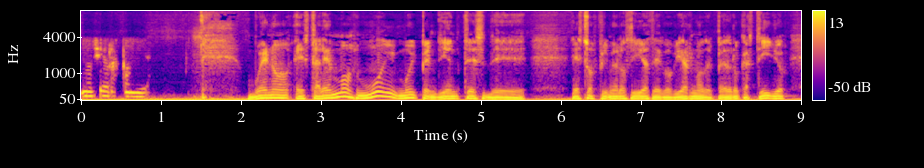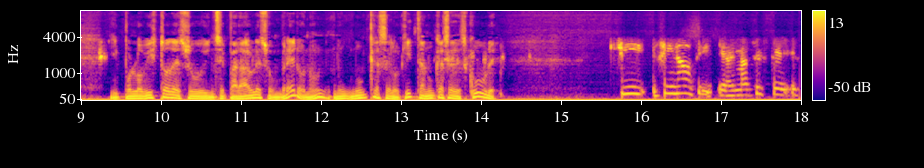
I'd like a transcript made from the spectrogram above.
no ha sido respondida. Bueno, estaremos muy muy pendientes de estos primeros días de gobierno de Pedro Castillo y por lo visto de su inseparable sombrero, ¿no? Nunca se lo quita, nunca se descubre. Sí, sí, no, sí. Además este, es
